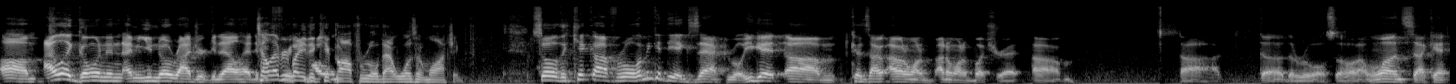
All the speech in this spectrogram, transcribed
Um, I like going in. I mean, you know, Roger Goodell had to tell everybody the kickoff rule that wasn't watching. So the kickoff rule. Let me get the exact rule. You get because um, I, I, don't want to. I don't want to butcher it. Um, uh, the the rule. So hold on one second.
